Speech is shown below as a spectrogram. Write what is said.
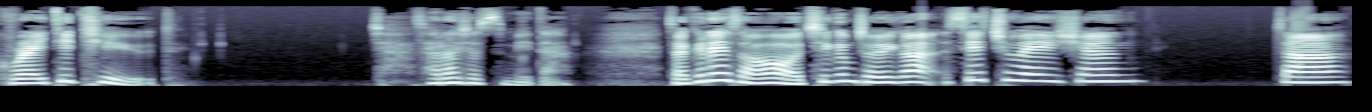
gratitude. 자, 잘하셨습니다. 자, 그래서 지금 저희가 situation, 자,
